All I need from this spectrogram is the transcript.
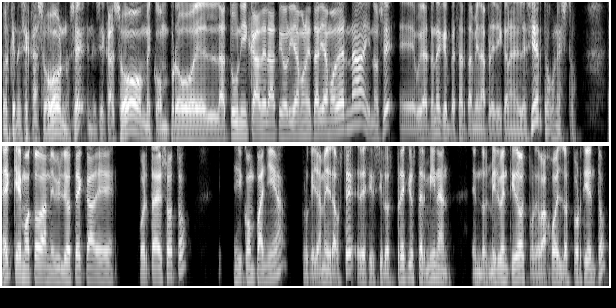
Es que en ese caso, no sé, en ese caso me compro la túnica de la teoría monetaria moderna y no sé, eh, voy a tener que empezar también a predicar en el desierto con esto. ¿eh? Quemo toda mi biblioteca de Puerta de Soto y compañía, porque ya me dirá usted, es decir, si los precios terminan en 2022 por debajo del 2%,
